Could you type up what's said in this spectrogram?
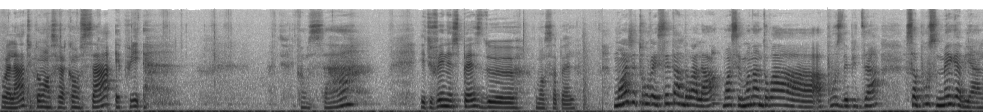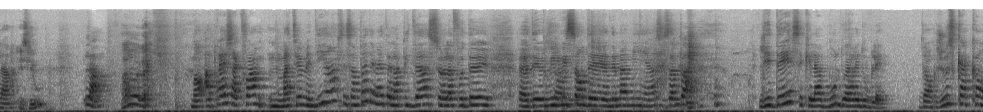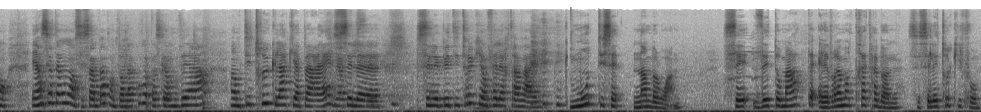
voilà, tu commences à faire comme ça. Et puis, comme ça. Et tu fais une espèce de... Comment ça s'appelle? Moi, j'ai trouvé cet endroit-là. Moi, c'est mon endroit à, à pousse de pizza. Ça pousse méga bien là. Et c'est où? Là. Ah, là Bon, après, chaque fois, Mathieu me dit ah, c'est sympa de mettre la pizza sur la fauteuil euh, de 1800 de, de mamie. Hein, c'est sympa. L'idée, c'est que la boule doit redoubler. Donc, jusqu'à quand? Et à un certain moment, c'est sympa quand on la couvre parce qu'on verra un petit truc là qui apparaît. C'est le, c'est les petits trucs qui ont fait leur travail. Mutti, c'est number one. C'est des tomates, elle est vraiment très très bonne. C'est c'est les trucs qu'il faut.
